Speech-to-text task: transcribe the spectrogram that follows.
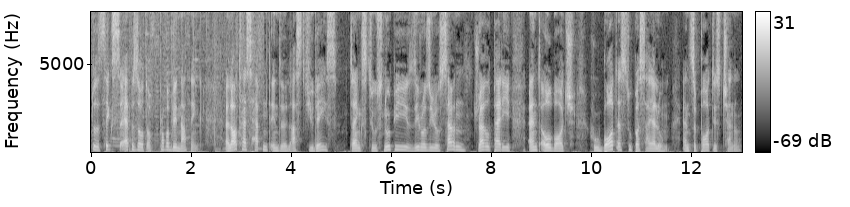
to the sixth episode of Probably Nothing. A lot has happened in the last few days. Thanks to Snoopy007, Travel Paddy, and Olbotch, who bought a Super Saiyan and support this channel.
